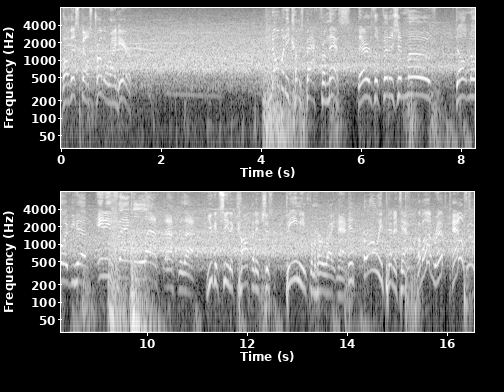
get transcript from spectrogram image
Oh, this spells trouble right here. Nobody comes back from this. There's the finishing move. Don't know if you have anything left after that. You can see the confidence just beaming from her right now. An early pin attempt. Come on, ref, count.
